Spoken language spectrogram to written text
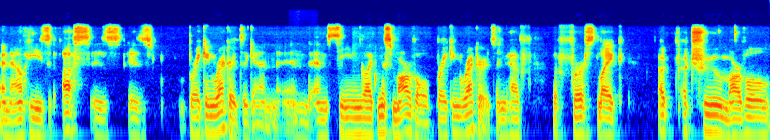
and now he's us is is breaking records again and and seeing like miss marvel breaking records. And you have the first like a, a true marvel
